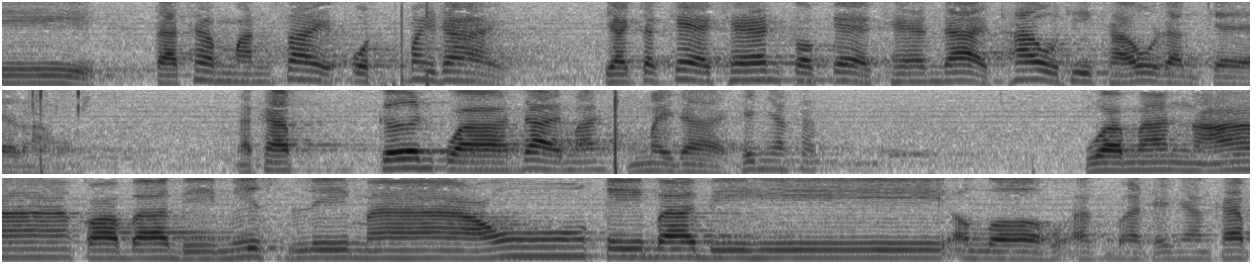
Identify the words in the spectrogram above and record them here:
ดี แต่ถ้ามันไส้อดไม่ได้ อยากจะแก้แค้นก็แก้แค้นได้ เท่าที่เขารังแกเรานะครับ เกินกว่าได้ไหมไม่ได้ เห็นยังครับ ومن عاقب بمثل ما عوقب به الله أكبرเห็นยังครับ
